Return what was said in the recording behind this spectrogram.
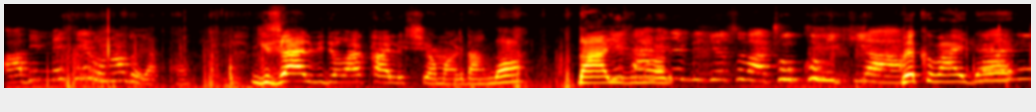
Abim Messi Ronaldo yaptı. Güzel videolar paylaşıyorum oradan da. Daha Bir tane or- de videosu var çok komik ya. Ve Maymun su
